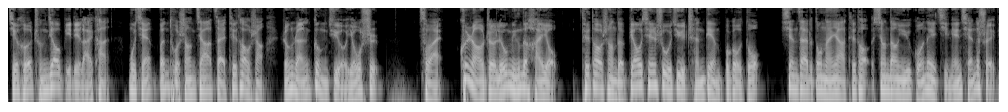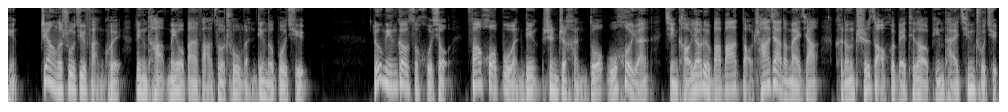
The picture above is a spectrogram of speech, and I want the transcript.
结合成交比例来看，目前本土商家在 TikTok 上仍然更具有优势。此外，困扰着刘明的还有 TikTok 上的标签数据沉淀不够多。现在的东南亚 TikTok 相当于国内几年前的水平，这样的数据反馈令他没有办法做出稳定的布局。刘明告诉虎嗅，发货不稳定，甚至很多无货源，仅靠幺六八八倒差价的卖家，可能迟早会被 TikTok 平台清出去。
